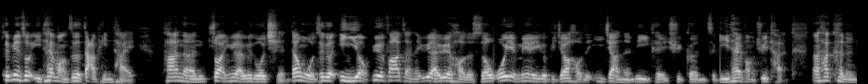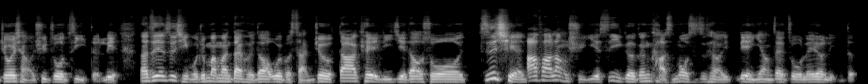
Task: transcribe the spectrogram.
所以变说以太坊这个大平台，它能赚越来越多钱，但我这个应用越发展的越来越好的时候，我也没有一个比较好的议价能力可以去跟这个以太坊去谈，那他可能就会想要去做自己的链，那这件事情我就慢慢带回到 Web 三，就大家可以理解到说，之前阿发浪曲也是一个跟卡斯莫斯这条链一样在做 Layer 零的，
